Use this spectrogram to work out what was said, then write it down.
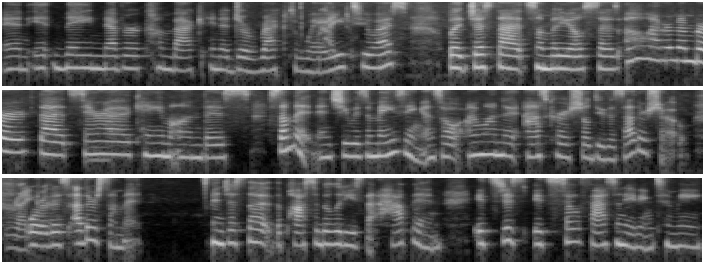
And it may never come back in a direct way right. to us, but just that somebody else says, Oh, I remember that Sarah came on this summit and she was amazing. And so I want to ask her if she'll do this other show right, or this other summit and just the the possibilities that happen. It's just it's so fascinating to me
